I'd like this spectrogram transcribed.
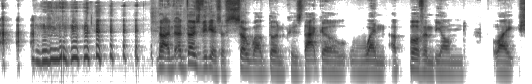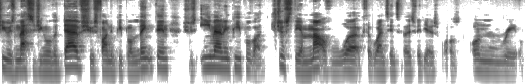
No, and, and those videos are so well done because that girl went above and beyond. Like she was messaging all the devs, she was finding people on LinkedIn, she was emailing people. Like just the amount of work that went into those videos was unreal.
